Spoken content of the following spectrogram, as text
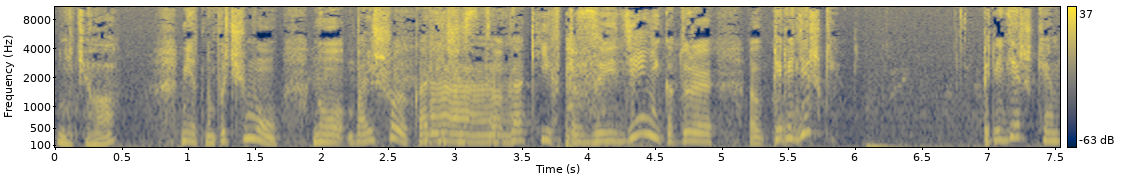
ничего. Нет, ну почему? Ну, большое количество А. каких-то заведений, которые... э, Передержки? Передержки.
